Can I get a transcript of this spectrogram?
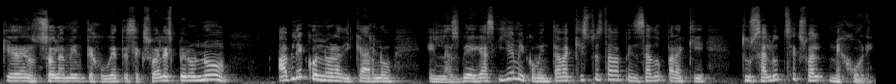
que eran solamente juguetes sexuales, pero no. Hablé con Laura Di Carlo en Las Vegas y ella me comentaba que esto estaba pensado para que tu salud sexual mejore,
